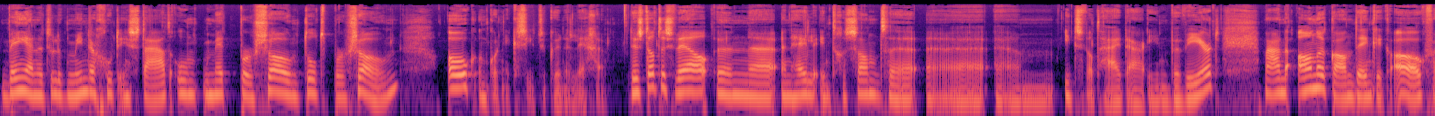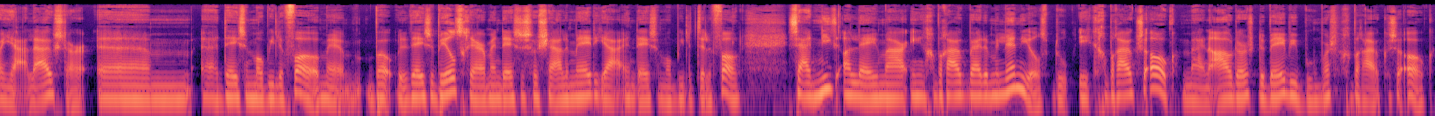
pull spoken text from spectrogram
ben jij natuurlijk minder goed in staat om met persoon tot persoon ook een connectie te kunnen leggen. Dus dat is wel een, uh, een hele interessante uh, um, iets wat hij daarin beweert. Maar aan de andere kant denk ik ook van ja, luister, um, uh, deze mobiele deze beeldschermen en deze sociale media en deze mobiele telefoon zijn niet alleen maar in gebruik bij de millennials. Ik bedoel, ik gebruik ze ook. Mijn ouders, de babyboomers, gebruiken ze ook.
